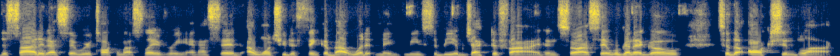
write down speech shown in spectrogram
decided. I said we were talking about slavery, and I said I want you to think about what it mean, means to be objectified. And so I said we're going to go to the auction block.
